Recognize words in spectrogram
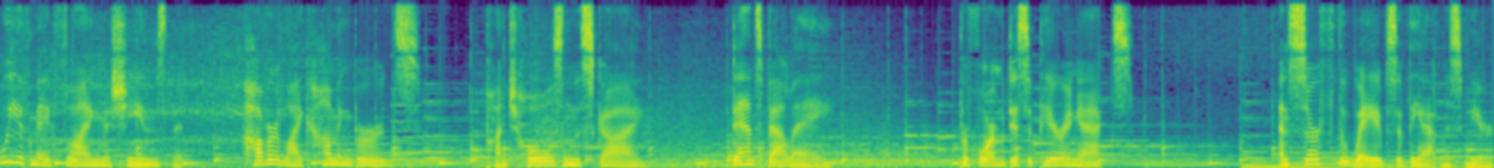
We have made flying machines that hover like hummingbirds, punch holes in the sky, dance ballet, perform disappearing acts, and surf the waves of the atmosphere.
